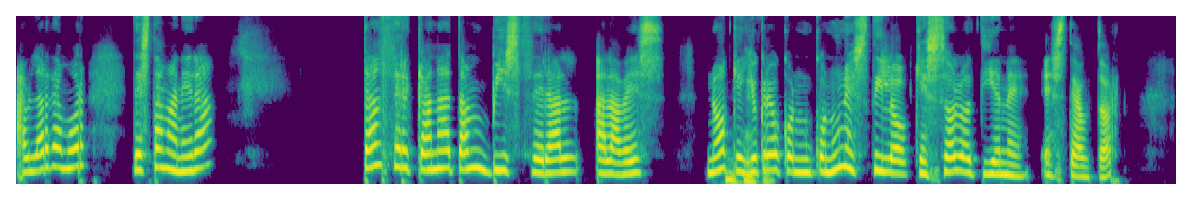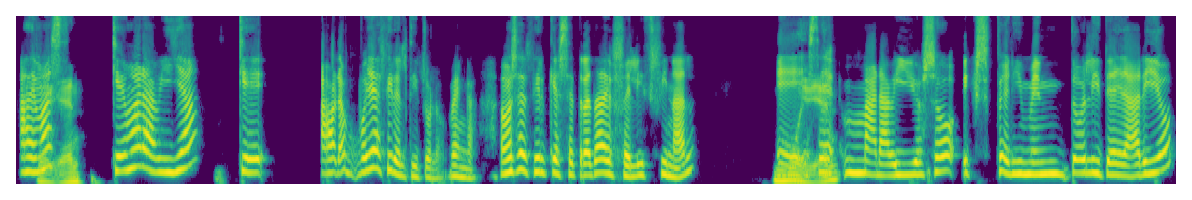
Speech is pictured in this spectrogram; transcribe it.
hablar de amor de esta manera tan cercana, tan visceral a la vez, ¿no? Que yo creo con, con un estilo que solo tiene este autor. Además, qué maravilla que... Ahora voy a decir el título, venga, vamos a decir que se trata de Feliz Final eh, ese maravilloso experimento literario,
